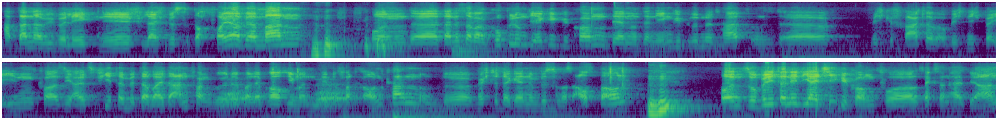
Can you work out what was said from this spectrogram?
Hab dann aber überlegt, nee, vielleicht wirst du doch Feuerwehrmann. und äh, dann ist aber ein Kumpel um die Ecke gekommen, der ein Unternehmen gegründet hat und äh, mich gefragt hat, ob ich nicht bei Ihnen quasi als vierter Mitarbeiter anfangen würde, weil er braucht jemanden, dem er vertrauen kann und äh, möchte da gerne ein bisschen was aufbauen. Mhm. Und so bin ich dann in die IT gekommen vor sechseinhalb Jahren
